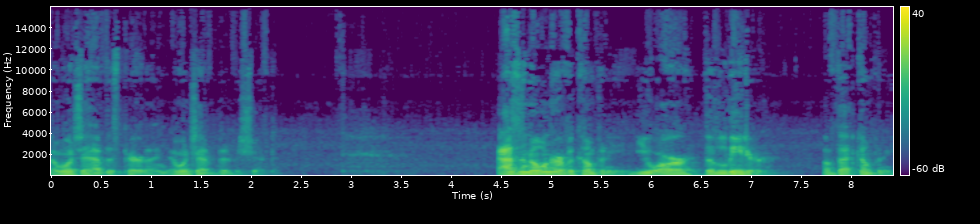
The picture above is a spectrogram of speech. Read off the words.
I want you to have this paradigm. I want you to have a bit of a shift. As an owner of a company, you are the leader of that company.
